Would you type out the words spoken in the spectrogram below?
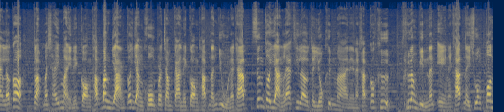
ง แล้วก็กลับมาใช้ใหม่ในกองทัพบางอย่างก็ยังคงประจำการในกองทัพนั้นอยู่นะครับซึึ่งตัวอย่างแรกที่เราจะยกขึ้นมาเนี่ยนะครับก็คือเครื่องบินนั่นเองนะครับในช่วงต้น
